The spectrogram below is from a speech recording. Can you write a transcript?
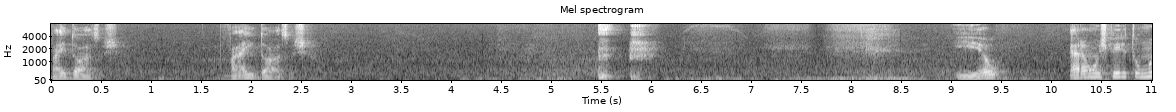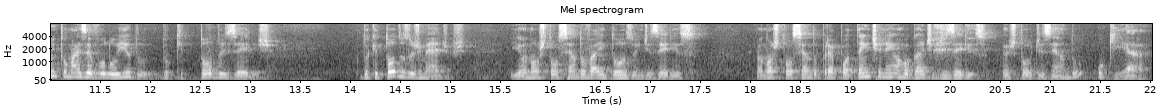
Vaidosos. vaidosos. E eu era um espírito muito mais evoluído do que todos eles, do que todos os médios. E eu não estou sendo vaidoso em dizer isso. Eu não estou sendo prepotente nem arrogante em dizer isso. Eu estou dizendo o que era.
